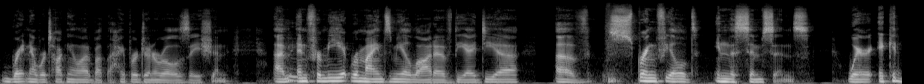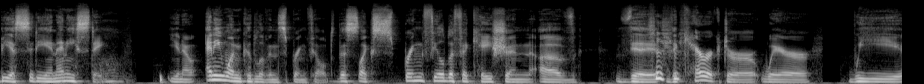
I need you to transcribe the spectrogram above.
right now we're talking a lot about the hyper generalization. Um, mm-hmm. And for me, it reminds me a lot of the idea of Springfield in The Simpsons, where it could be a city in any state you know anyone could live in Springfield. This like Springfieldification of the the character where we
